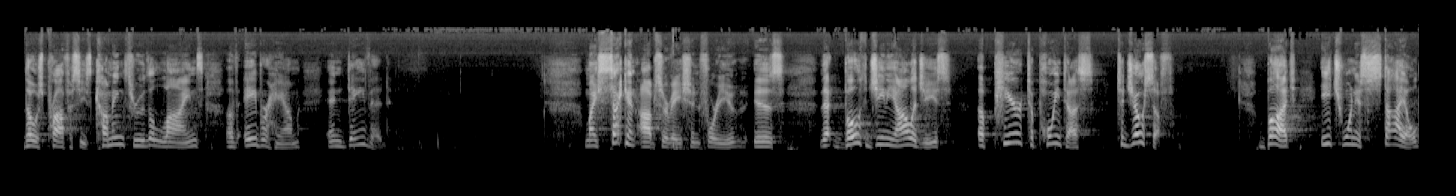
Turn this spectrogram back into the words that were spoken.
those prophecies coming through the lines of Abraham and David. My second observation for you is that both genealogies appear to point us to Joseph, but each one is styled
